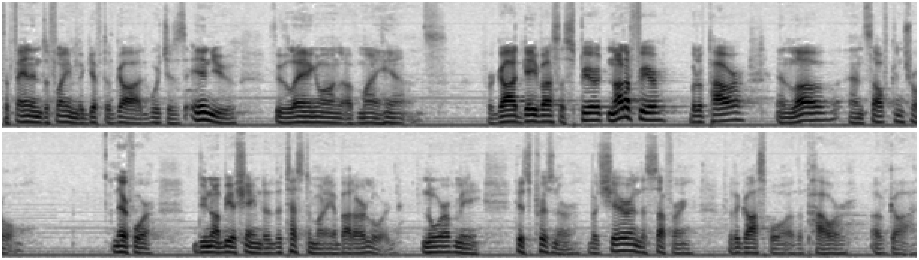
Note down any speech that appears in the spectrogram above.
to fan into flame the gift of God, which is in you through the laying on of my hands. For God gave us a spirit not of fear, but of power and love and self control. Therefore, do not be ashamed of the testimony about our Lord, nor of me, his prisoner, but share in the suffering for the gospel of the power of God.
